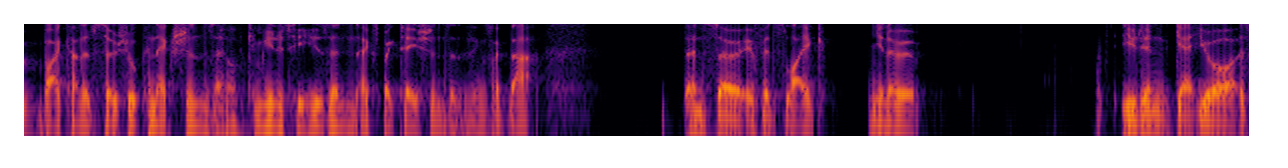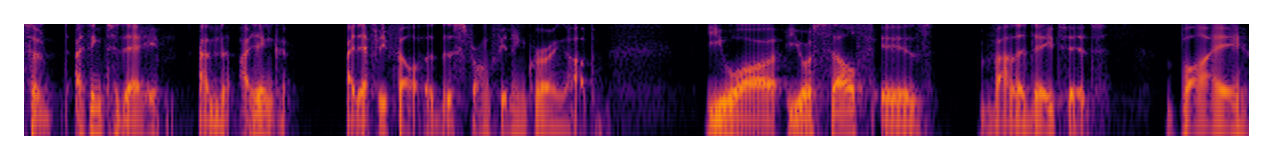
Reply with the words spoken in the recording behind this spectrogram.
by kind of social connections and communities and expectations and things like that. And so, if it's like you know, you didn't get your so I think today, and I think I definitely felt this strong feeling growing up. You are yourself is validated by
